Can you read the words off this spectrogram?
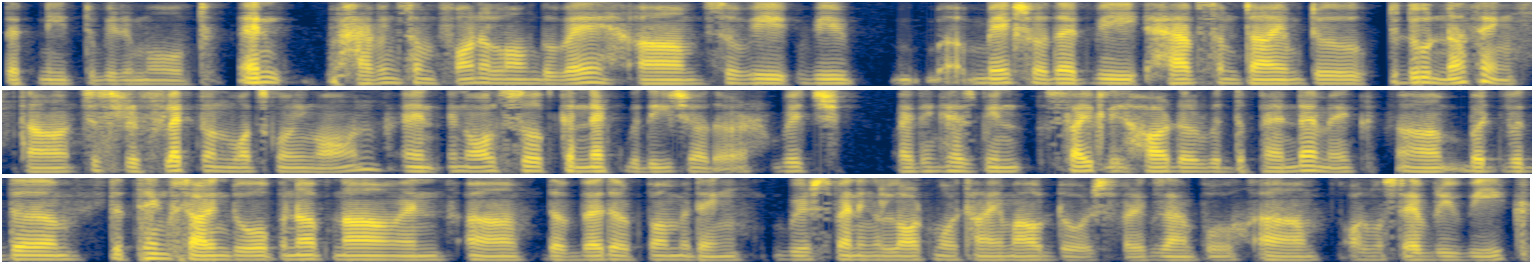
that need to be removed and having some fun along the way um, so we we uh, make sure that we have some time to to do nothing uh, just reflect on what's going on and and also connect with each other which I think has been slightly harder with the pandemic. Uh, but with the the things starting to open up now and uh, the weather permitting, we're spending a lot more time outdoors, for example, um, almost every week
